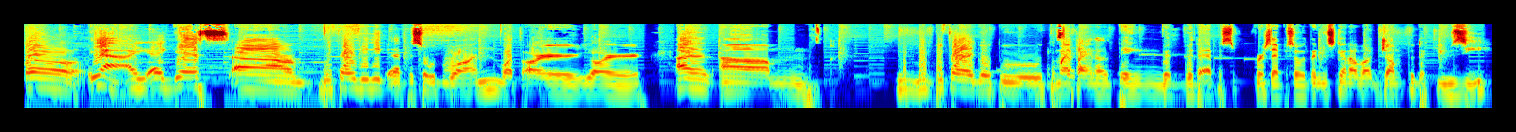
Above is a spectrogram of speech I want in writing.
So, yeah, I, I guess um, before we leave episode 1, what are your. Uh, um, before I go to, to my final thing with, with the episode, first episode, I'm just gonna uh, jump to the QZ.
